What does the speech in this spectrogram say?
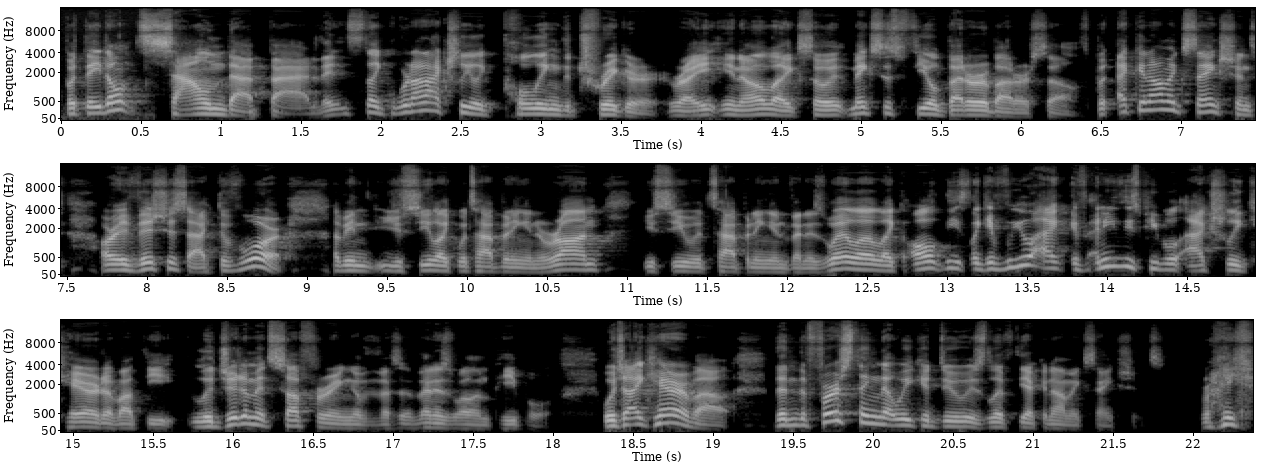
but they don't sound that bad. It's like we're not actually like pulling the trigger, right? You know, like so it makes us feel better about ourselves. But economic sanctions are a vicious act of war. I mean, you see like what's happening in Iran, you see what's happening in Venezuela, like all these like if we if any of these people actually cared about the legitimate suffering of Venezuela Venezuelan people, which I care about, then the first thing that we could do is lift the economic sanctions, right?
